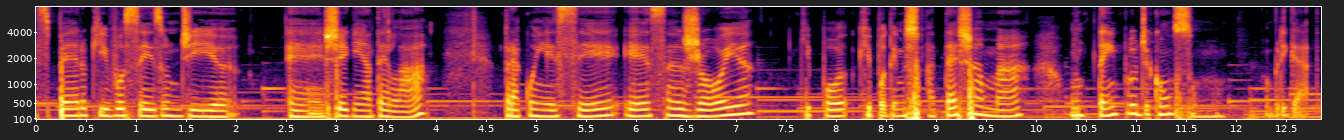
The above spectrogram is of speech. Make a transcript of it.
Espero que vocês um dia é, cheguem até lá para conhecer essa joia que, po que podemos até chamar um templo de consumo. Obrigada.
